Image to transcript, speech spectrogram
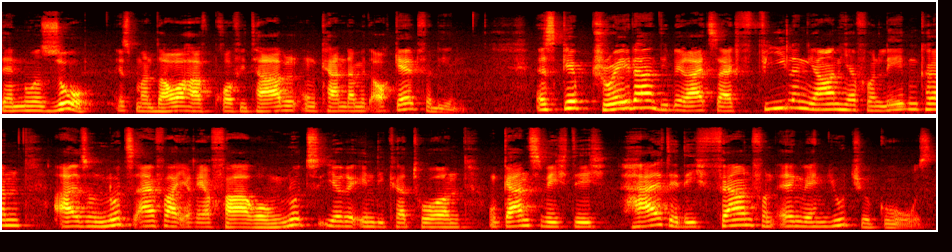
Denn nur so ist man dauerhaft profitabel und kann damit auch Geld verdienen. Es gibt Trader, die bereits seit vielen Jahren hiervon leben können. Also nutz einfach ihre Erfahrung, nutz ihre Indikatoren und ganz wichtig, halte dich fern von irgendwelchen YouTube-Gurus.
